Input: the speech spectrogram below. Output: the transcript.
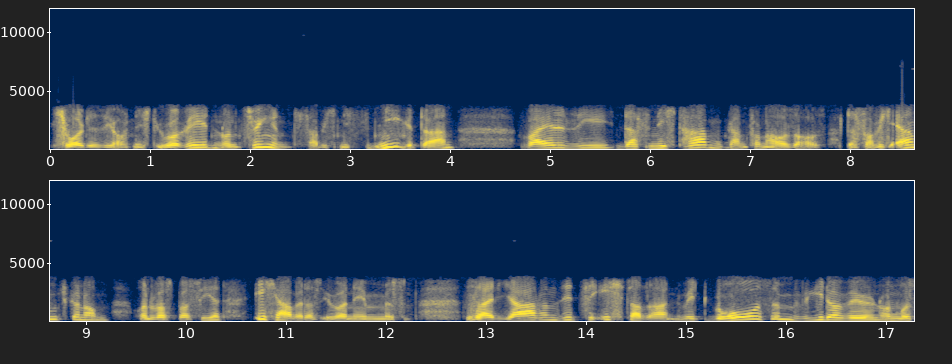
Ich wollte sie auch nicht überreden und zwingen. Das habe ich nicht, nie getan weil sie das nicht haben kann von Hause aus. Das habe ich ernst genommen. Und was passiert? Ich habe das übernehmen müssen. Seit Jahren sitze ich da dran mit großem Widerwillen und muss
